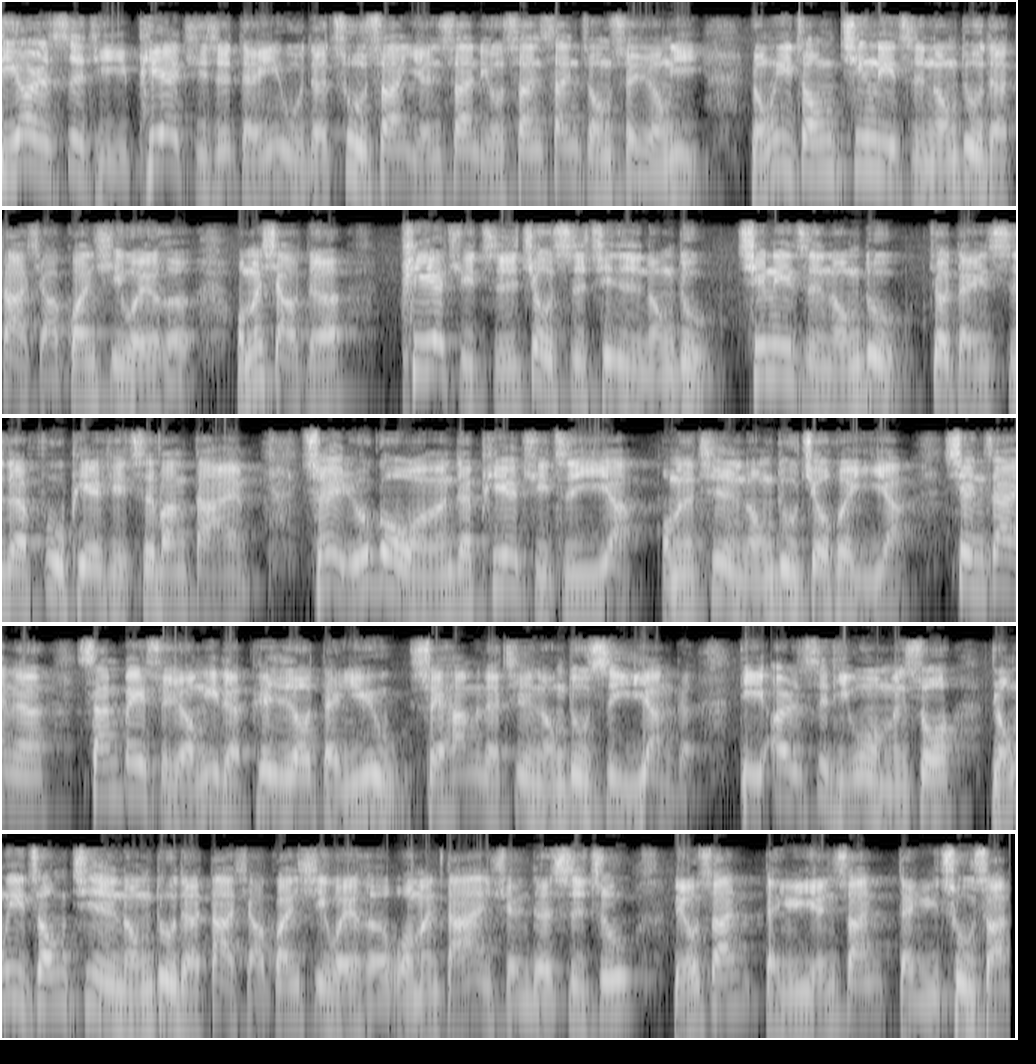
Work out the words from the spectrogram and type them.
第二十四题，pH 值等于五的醋酸、盐酸、硫酸三种水溶液，溶液中氢离子浓度的大小关系为何？我们晓得。pH 值就是氢离子浓度，氢离子浓度就等于十的负 pH 次方大 M，所以如果我们的 pH 值一样，我们的氢离子浓度就会一样。现在呢，三杯水溶液的 pH 都等于五，所以它们的氢离子浓度是一样的。第二十四题问我们说，溶液中氢离子浓度的大小关系为何？我们答案选的是猪，硫酸等于盐酸等于醋酸。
